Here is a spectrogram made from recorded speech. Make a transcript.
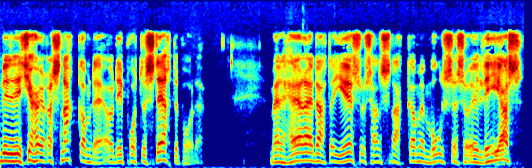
ville ikke høre snakk om det, og de protesterte på det. Men her er det at Jesus han snakker med Moses og Elias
